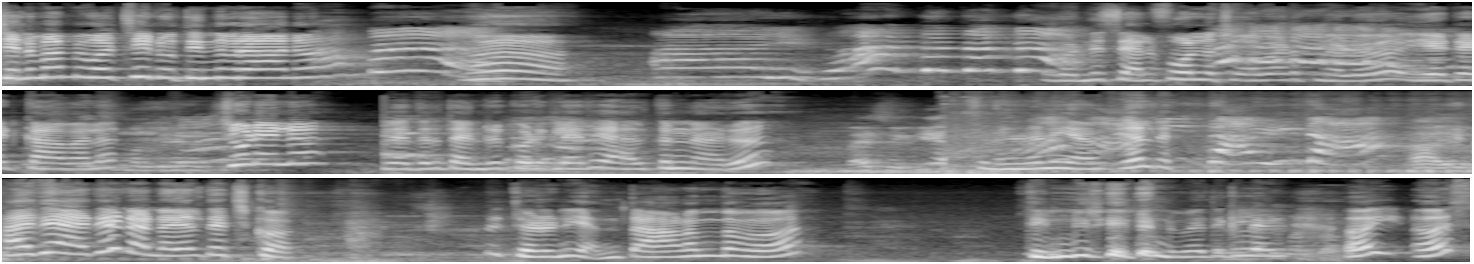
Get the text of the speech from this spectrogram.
చిన్న మమ్మీ వచ్చి నువ్వు తిందువురాను ఇవన్నీ సెల్ ఫోన్లో చూపెడుతున్నాడు. ఏటేటి కావాలో. చూడేళ్ళు ఇద్దరు తండ్రి కొడుకులు అయితే వెళ్తున్నారు. అదే అదే నన్ను వెళ్ళి తెచ్చుకో. చూడండి ఎంత ఆనందమో. తిండి తిండి వెతకలేదు ఓయ్ ఓస్.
